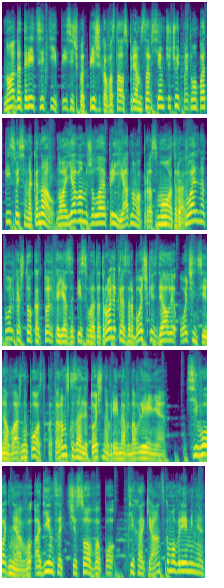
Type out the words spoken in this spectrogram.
Ну а до 30 тысяч подписчиков осталось прям совсем чуть-чуть, поэтому подписывайся на канал. Ну а я вам желаю приятного просмотра. Буквально только что, как только я записываю этот ролик, разработчики сделали очень сильно важный пост, в котором сказали точное время обновления. Сегодня в 11 часов по Тихоокеанскому времени,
